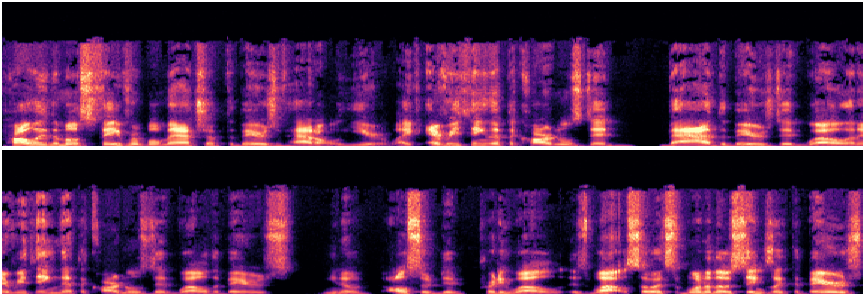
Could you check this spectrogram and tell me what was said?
probably the most favorable matchup the Bears have had all year. Like everything that the Cardinals did bad, the Bears did well, and everything that the Cardinals did well, the Bears, you know, also did pretty well as well. So it's one of those things like the Bears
